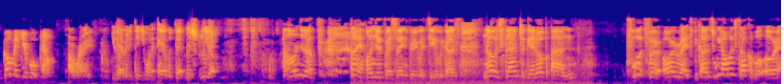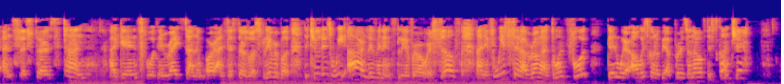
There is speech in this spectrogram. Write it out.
go make your vote count. All right. You have anything you want to add with that, Miss Leah? Hundred. I hundred percent agree with you because now it's time to get up and vote for our rights because we always talk about our ancestors stand against voting rights and our ancestors were slavery, but the truth is we are living in slavery ourselves. And if we sit around and don't vote, then we're always going to be a prisoner of this country.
